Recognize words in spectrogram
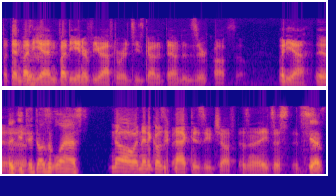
But then by the end, by the interview afterwards, he's got it down to Zirkov. So, but yeah, uh, It, it, it doesn't last. no, and then it goes back to Zuchov, doesn't it? It just it's Yes.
